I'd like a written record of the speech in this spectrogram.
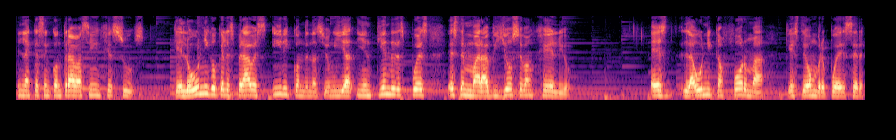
en la que se encontraba sin Jesús, que lo único que le esperaba es ir y condenación, y, y entiende después este maravilloso evangelio. Es la única forma que este hombre puede ser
